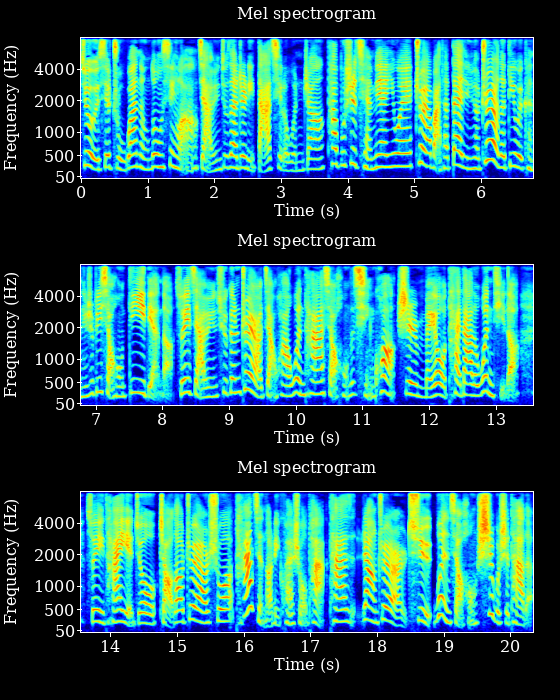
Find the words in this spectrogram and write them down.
就有一些主观能动性了啊。贾云就在这里打起了文章。他不是前面因为坠儿把他带进去了，坠儿的地位肯定是比小红低一点的，所以贾云去跟坠儿讲话，问他小红的情况是没有太大的问题的，所以他也就找到坠儿说他捡到了一块手帕，他让。让坠儿去问小红是不是他的，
